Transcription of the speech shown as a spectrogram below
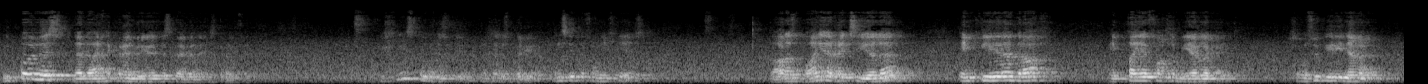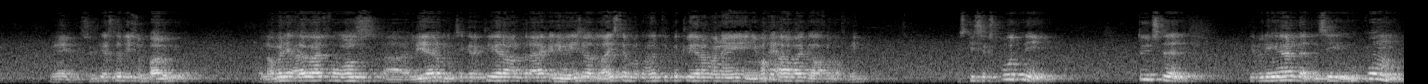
Die Paulus dat hy gekry briewe geskryf en geskryf het. Die Gees kom gespeel, dit is inspireer, insette van die Gees. Daar is baie rituele en kleredrag en tye van gebeurlikheid. So ons soek hierdie dinge. Nee, soek eers die gebou en dan moet die ou wat vir ons uh, leer moet sekere klere aantrek en die mense wat luister moet ander tipe klere aan hê en jy mag nie albei daarvan af nie. Miskien ek spot nie. Toets dit. Evalueer dit en sê hoekom?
